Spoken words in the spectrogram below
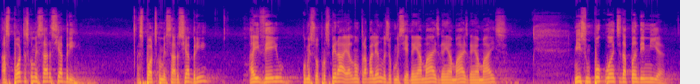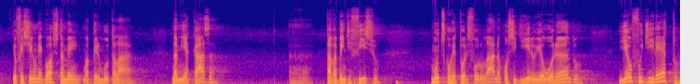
as portas começaram a se abrir. As portas começaram a se abrir, aí veio começou a prosperar. Ela não trabalhando, mas eu comecei a ganhar mais, ganhar mais, ganhar mais. Nisso, um pouco antes da pandemia, eu fechei um negócio também, uma permuta lá na minha casa. Estava ah, bem difícil. Muitos corretores foram lá, não conseguiram, e eu orando. E eu fui direto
